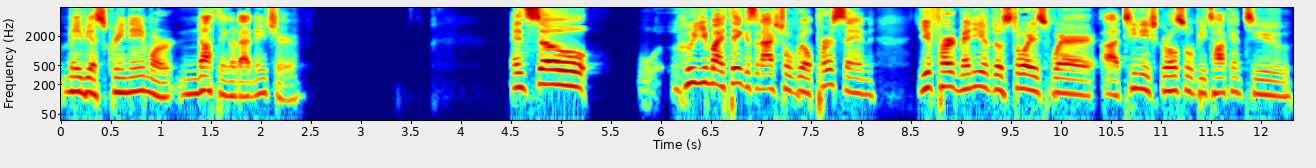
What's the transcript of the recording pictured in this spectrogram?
maybe a screen name or nothing of that nature. And so, who you might think is an actual real person, you've heard many of those stories where uh, teenage girls will be talking to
